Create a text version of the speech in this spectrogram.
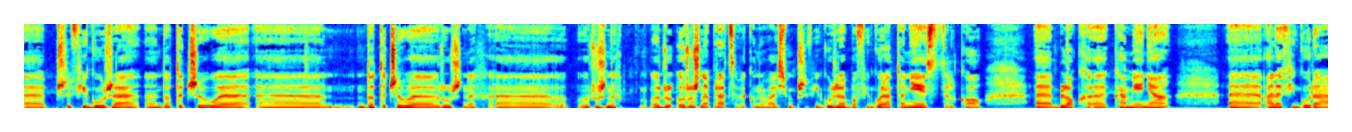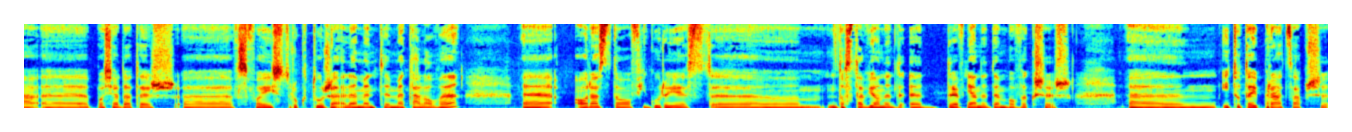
e, przy figurze e, dotyczyły, e, dotyczyły różnych, różnych, różne prace wykonywaliśmy przy figurze, bo figura to nie jest tylko blok kamienia, ale figura posiada też w swojej strukturze elementy metalowe, oraz do figury jest e, dostawiony e, drewniany dębowy krzyż. I tutaj praca przy,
